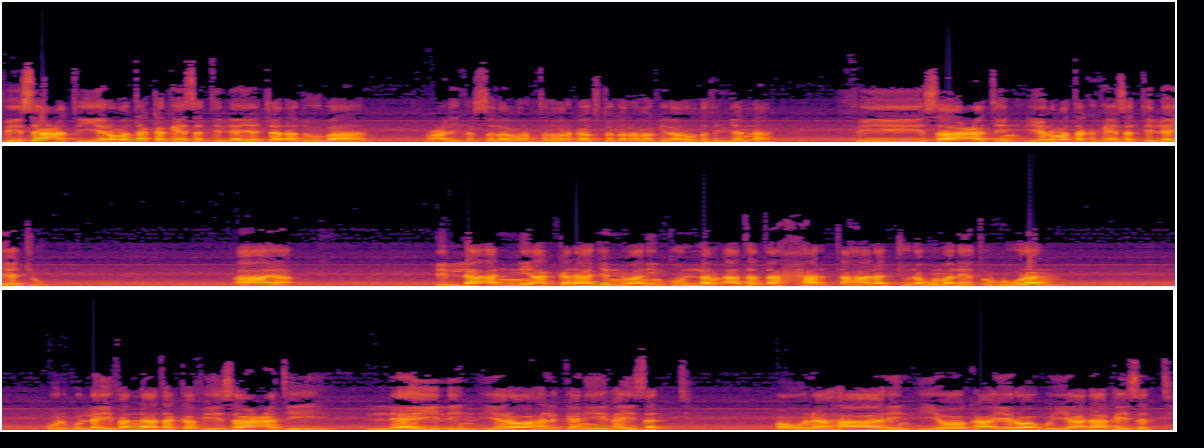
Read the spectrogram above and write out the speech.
في ساعة يرمى تكا كيسة اللي يجاد أدوبا وعليك السلام ورحمة الله وبركاته تقربك إلى روضة الجنة في ساعة يرمى تكا كيسة اللي يجو آية إلا أني أكنا جن أن كن لم أتطهر طهارة أبو ملي طهورا قل كل ليفنا تك في ساعة ليل يرو هلكني كيست aw nahaarin yookaa yeroo guyyaadhaa keeysatti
